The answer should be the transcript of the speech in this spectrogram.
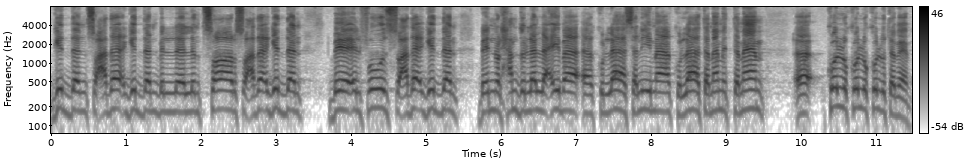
جدا سعداء جدا بالانتصار سعداء جدا بالفوز سعداء جدا بإنه الحمد لله اللعيبة آه، كلها سليمة كلها تمام التمام آه، كله كله كله تمام.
